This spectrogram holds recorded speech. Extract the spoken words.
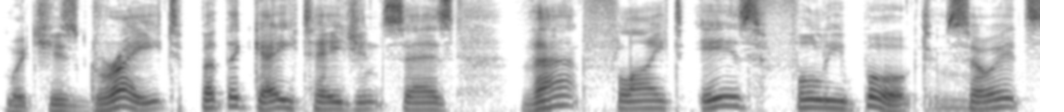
which is great, but the gate agent says that flight is fully booked, Ooh. so it's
